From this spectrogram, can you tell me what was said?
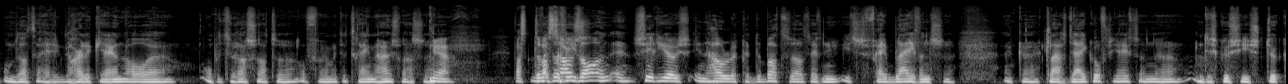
Omdat eigenlijk de harde kern al uh, op het terras zat of met de trein naar huis was. Ja. Was, er was dat trouwens... is wel een, een, serieus inhoudelijk debat. Het heeft nu iets vrijblijvends. Klaas Dijkhoff die heeft een, een discussiestuk,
